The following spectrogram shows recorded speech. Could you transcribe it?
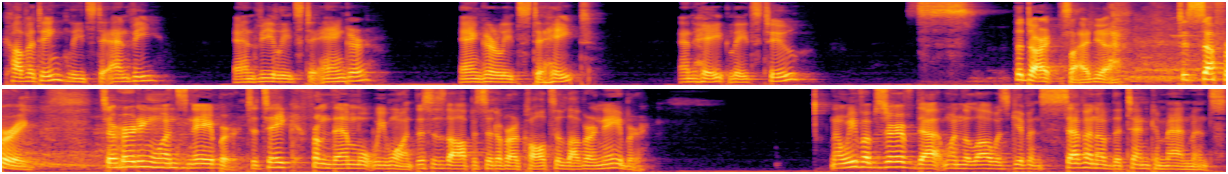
coveting leads to envy, envy leads to anger, anger leads to hate, and hate leads to the dark side, yeah, to suffering, to hurting one's neighbor, to take from them what we want. This is the opposite of our call to love our neighbor. Now, we've observed that when the law was given, seven of the Ten Commandments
